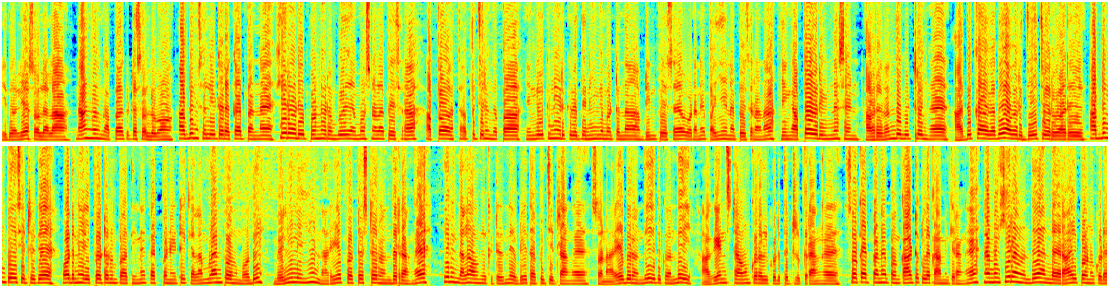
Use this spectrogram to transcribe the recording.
இது வழியா சொல்லலாம். நாங்க உங்க அப்பா கிட்ட சொல்லுவோம். அப்படின்னு சொல்லிட்டு ரெக்கார்ட் பண்ண ஹீரோடைய பொண்ணு ரொம்ப எமோஷனலா பேசுறா. அப்பா தப்பிச்சிருங்கப்பா. எங்களுக்குன்னு இருக்கிறது நீங்க மட்டும்தான் அப்படின்னு பேச உடனே பையன் என்ன பேசுறானா எங்க அப்பா ஒரு இன்னசென்ட் அவரை வந்து விட்டுருங்க. அதுக்காகவே அவர் ஜெயிச்சு வருவாரு அப்படின்னு பேசிட்டு இருக்க. உடனே ரிப்போர்ட்டரும் பாத்தீங்கன்னா கட் பண்ணிட்டு கிளம்பலான்னு போகும்போது வெளியிலயும் நிறைய ப்ரொட்டஸ்டர் வந்துடுறாங்க. இருந்தாலும் அவங்க கிட்ட இருந்து அப்படியே தப்பிச்சிட்டாங்க. சோ நிறைய பேர் வந்து இதுக்கு வந்து அகைன்ஸ்டாவும் குரல் கொடுத்துட்டு இருக்காங்க சோ கட் பண்ண இப்போ காட்டுக்குள்ள காமிக்கிறாங்க. நம்ம ஹீரோ வந்து அந்த ராய் பொண்ணு கூட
